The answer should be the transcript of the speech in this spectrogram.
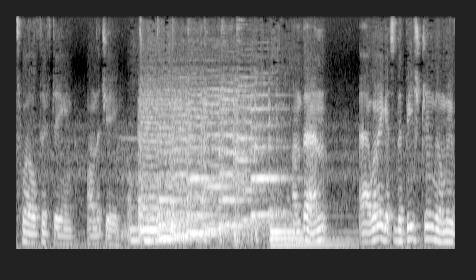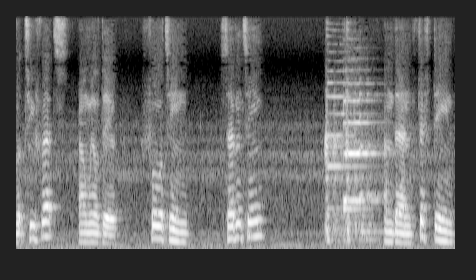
12, 15 on the G. And then, uh, when we get to the B string, we'll move up two frets, and we'll do 14, 17, and then 15,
